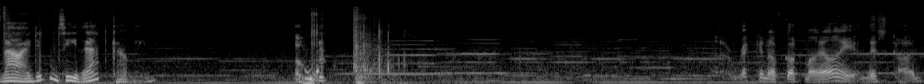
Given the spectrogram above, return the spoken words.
Now I didn't see that coming. I reckon I've got my eye in this time.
